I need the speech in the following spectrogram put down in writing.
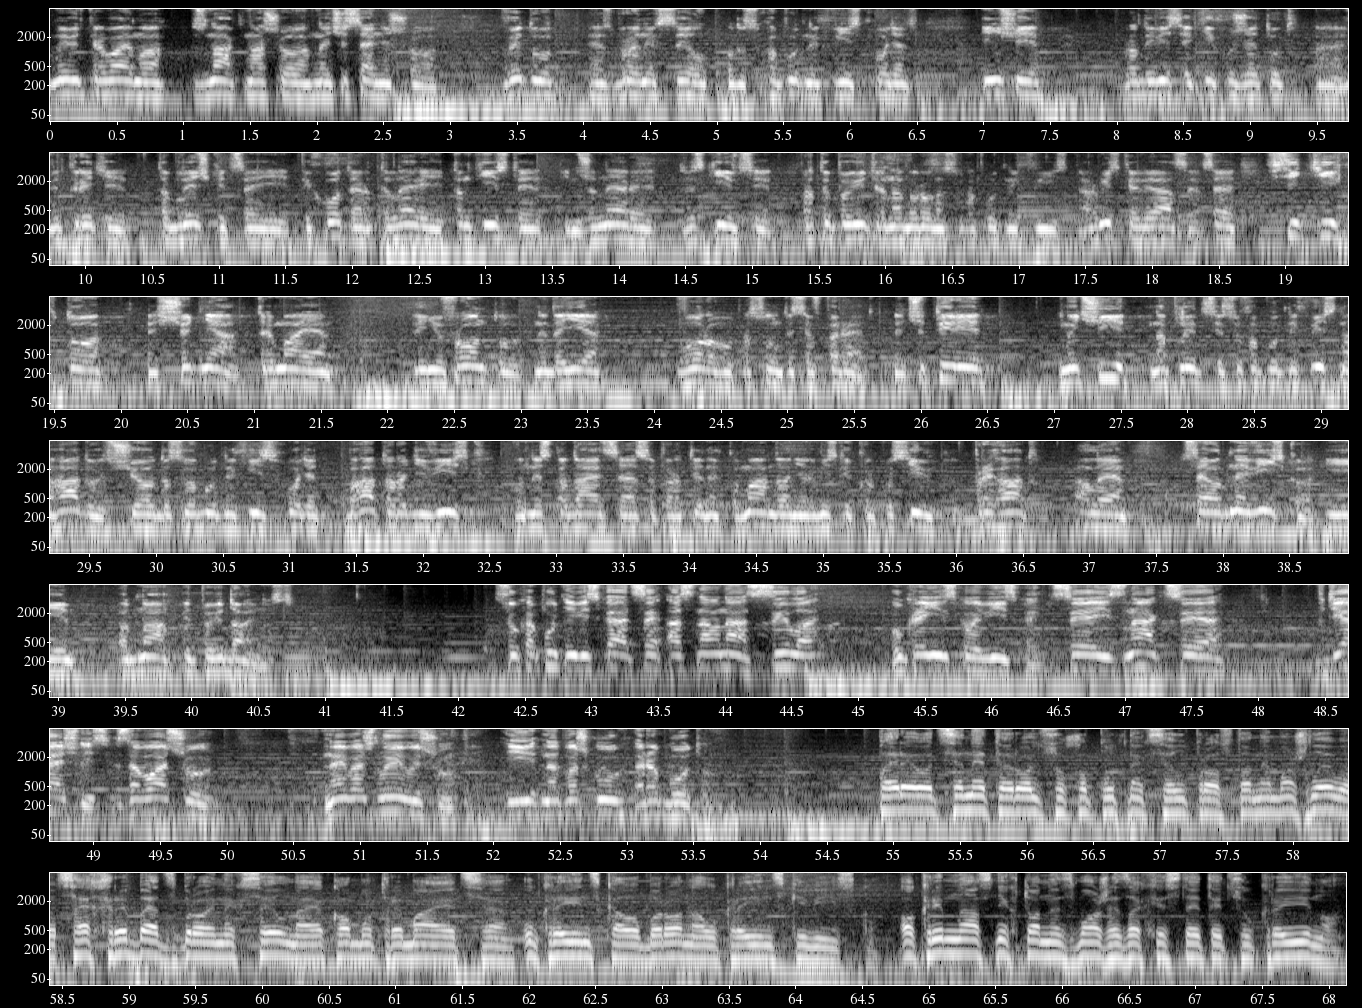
ми відкриваємо знак нашого найчисельнішого виду е, збройних сил. До сухопутних військ входять інші роди яких вже тут е, відкриті таблички. Це і піхота, артилерія, танкісти, інженери, зв'язківці, протиповітряна оборона сухопутних військ, армійська авіація. Це всі ті, хто щодня тримає лінію фронту, не дає ворогу просунутися вперед. Чотири мечі на плитці сухопутних військ нагадують, що до сухопутних військ входять багато родів військ. Вони складаються з оперативних командувань, армійських корпусів, бригад. Але це одне військо і одна відповідальність. Сухопутні війська це основна сила українського війська. Це і знак, це вдячність за вашу найважливішу і надважку роботу. Переоцінити роль сухопутних сил просто неможливо. Це хребет збройних сил, на якому тримається українська оборона, українське військо. Окрім нас, ніхто не зможе захистити цю країну.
